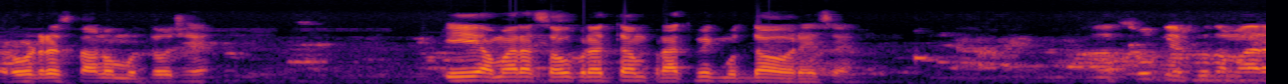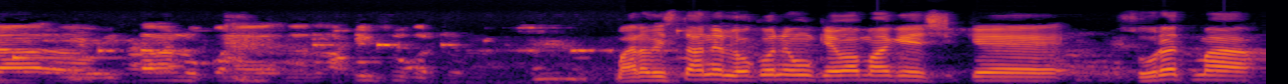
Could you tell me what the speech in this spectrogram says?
રોડ રસ્તાનો મુદ્દો છે. એ અમારા સૌપ્રથમ પ્રાથમિક મુદ્દાઓ રહેશે. શું કહેશો તમારા મારા વિસ્તારના લોકોને હું કહેવા માંગીશ કે સુરતમાં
